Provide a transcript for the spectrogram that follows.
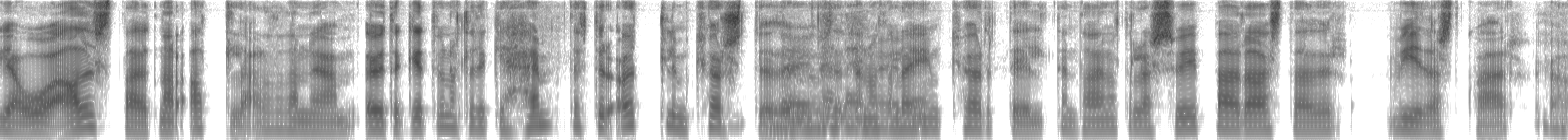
já og aðstæðunar allar þannig að auðvitað getum við náttúrulega ekki hemt eftir öllum kjörstöðum, þetta er náttúrulega einn kjördeild en það er náttúrulega svipaður aðstæður víðast hvar Já.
